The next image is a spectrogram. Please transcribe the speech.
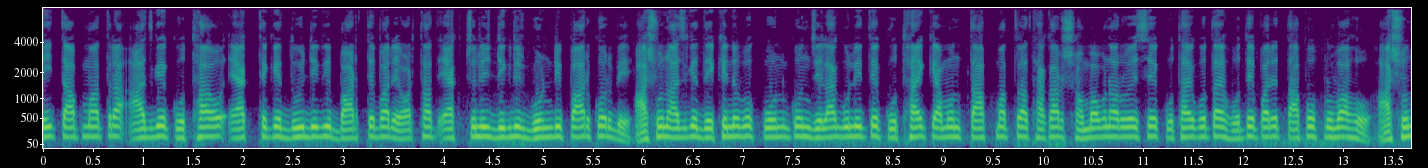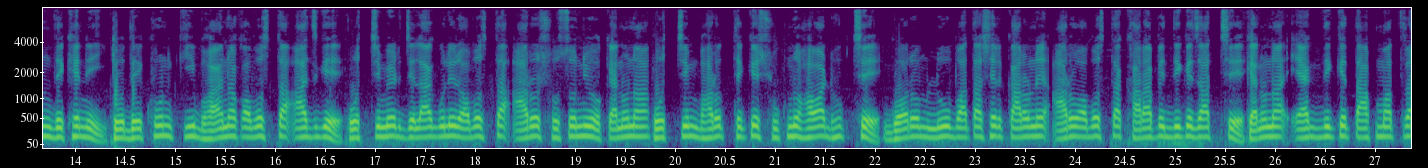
এই তাপমাত্রা আজকে কোথাও এক থেকে দুই ডিগ্রি বাড়তে পারে, অর্থাৎ একচল্লিশ ডিগ্রির গণ্ডি পার করবে। আসুন আজকে দেখে নেব কোন কোন জেলাগুলিতে কোথায় কেমন তাপমাত্রা থাকার সম্ভাবনা রয়েছে, কোথায় কোথায় হতে পারে তাপপ্রবাহ। আসুন দেখে নিই। তো দেখুন কি ভয়ানক অবস্থা আজকে। পশ্চিমের জেলাগুলির অবস্থা আরও শোষণীয়, কেননা পশ্চিম ভারত থেকে শুকনো হাওয়া ঢুকছে। গরম, লু, বাতাসের কারণে আরও অবস্থা খারাপের দিকে যাচ্ছে, কেননা একদিকে তাপমাত্রা,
